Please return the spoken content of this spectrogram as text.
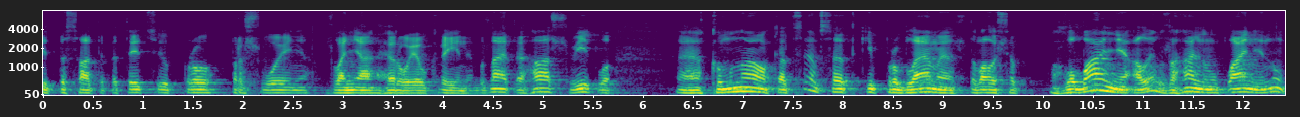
підписати петицію про присвоєння звання Героя України. Бо знаєте, газ, світло, е, комуналка це все такі проблеми, здавалося б, глобальні, але в загальному плані ну,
